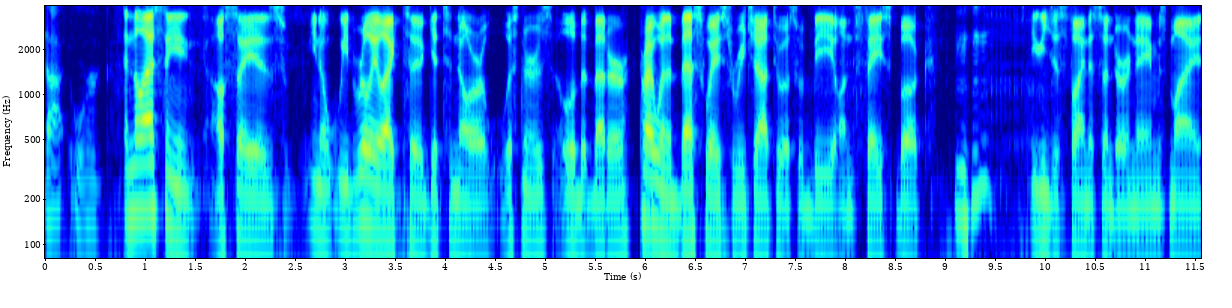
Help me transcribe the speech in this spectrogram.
disorder.org. And the last thing I'll say is, you know, we'd really like to get to know our listeners a little bit better. Probably one of the best ways to reach out to us would be on Facebook. hmm You can just find us under our names. My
